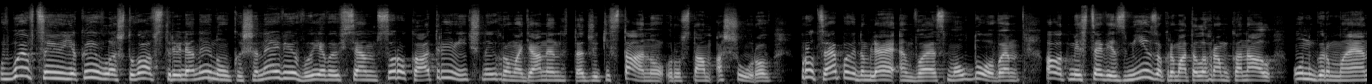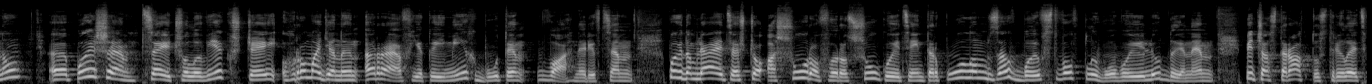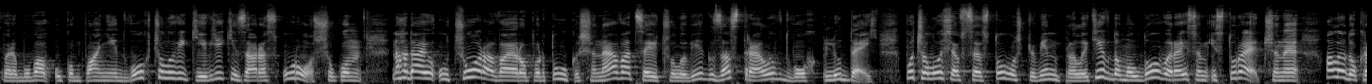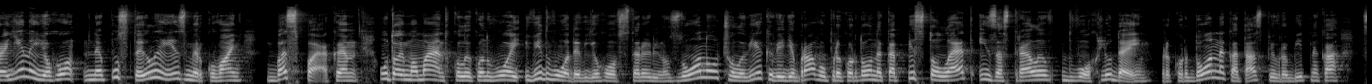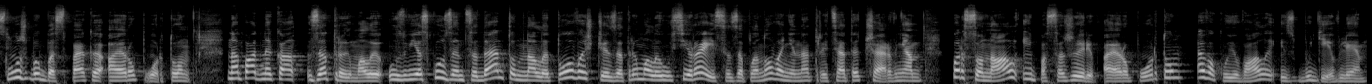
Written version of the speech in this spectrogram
Вбивцею, який влаштував стрілянину у Кишиневі, виявився 43-річний громадянин Таджикистану Рустам Ашуров. Про це повідомляє МВС Молдови. А от місцеві змі, зокрема телеграм-канал Унгермену, е, пише цей чоловік ще й громадянин РФ, який міг бути вагнерівцем. Повідомляється, що Ашуров розшукується інтерполом за вбивство впливової людини. Під час теракту стрілець перебував у компанії двох чоловіків, які зараз у розшуку. Нагадаю, учора в аеропорту Кишинева цей чоловік застрелив двох людей. Почалося все з того, що він прилетів до Молдови рейсом із Туреччини, але до країни його не пустили із міркувань безпеки. У той момент, коли конвой відводив його в стерильну зону, чоловік відібрав у прикордонника пістолет і застрелив двох людей: прикордонника та співробітника служби безпеки аеропорту. Нападника затримали у зв'язку з інцидентом на литовищі. Затримали усі рейси, заплановані на 30 червня. Персонал і пасажирів аеропорту евакуювали із будівлі.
